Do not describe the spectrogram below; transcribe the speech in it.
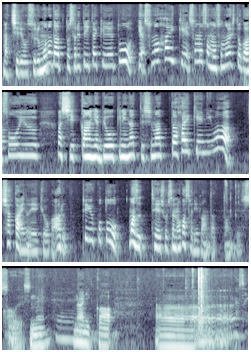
まあ、治療するものだとされていたけれどいやその背景そもそもその人がそういう、まあ、疾患や病気になってしまった背景には社会の影響があるということをまず提唱したのがサリバンだったんですか？そうですね。何かあー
